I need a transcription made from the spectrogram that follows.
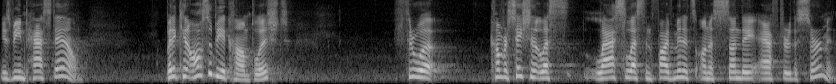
is being passed down. But it can also be accomplished through a conversation that lasts less than five minutes on a Sunday after the sermon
